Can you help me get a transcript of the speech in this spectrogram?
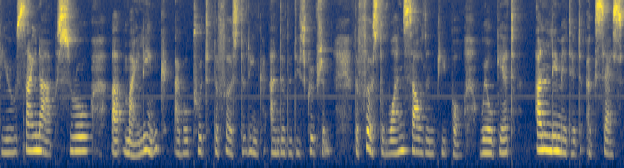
you sign up through uh, my link, I will put the first link under the description. The first 1,000 people will get unlimited access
